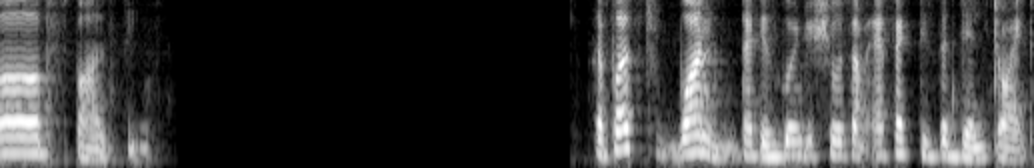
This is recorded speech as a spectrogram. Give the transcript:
Erb's palsy. The first one that is going to show some effect is the deltoid.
